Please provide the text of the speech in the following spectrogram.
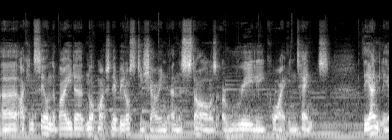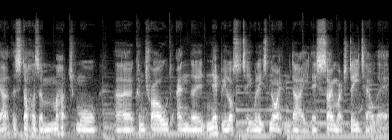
Uh, I can see on the Baader not much nebulosity showing and the stars are really quite intense. The Antlia, the stars are much more uh, controlled and the nebulosity, well it's night and day, there's so much detail there.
